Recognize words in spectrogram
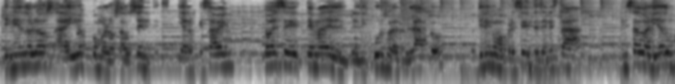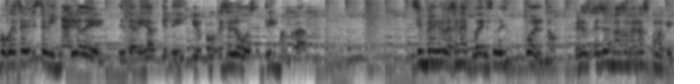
teniéndolos a ellos como los ausentes y a los que saben todo ese tema del, del discurso, del relato, lo tienen como presentes en esta, en esta dualidad, un poco este, este binario de, de, de realidad que te dije, un poco que es el logocentrismo en verdad. Siempre hay relaciones de poder, eso lo dice Foucault, ¿no? Eso, eso es más o menos como que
